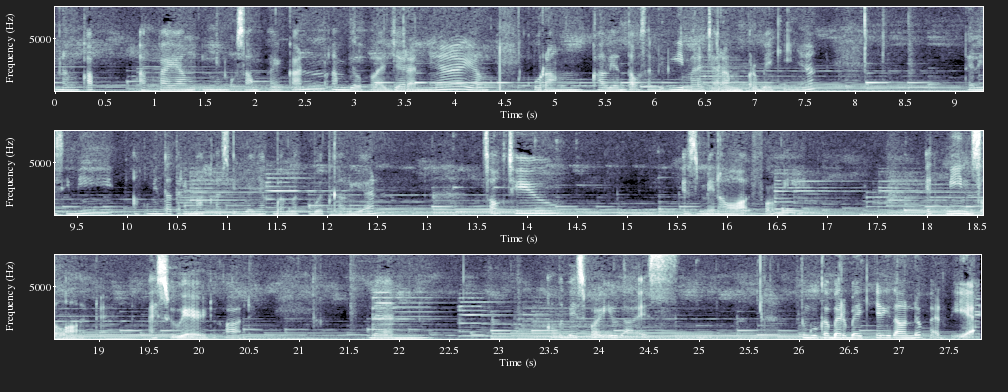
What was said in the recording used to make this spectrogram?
menangkap apa yang ingin ku sampaikan ambil pelajarannya yang kurang kalian tahu sendiri gimana cara memperbaikinya. Dari sini aku minta terima kasih banyak banget buat kalian. Talk to you. Is mean a lot for me. It means a lot. I swear to God dan all the best for you guys. Tunggu kabar baiknya di tahun depan. Ya. Yeah.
